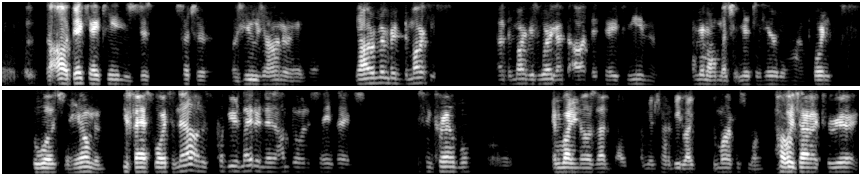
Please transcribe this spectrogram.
uh, the all decade team is just such a a huge honor. And um, you know, I remember Demarcus. Uh, Demarcus Ware got the All Decade team. I remember how much it meant to him and how important it was for him. And you fast forward to now, and it's a couple years later, and then I'm doing the same things. It's incredible. Um, everybody knows I, I, I've been trying to be like Demarcus my whole entire career.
